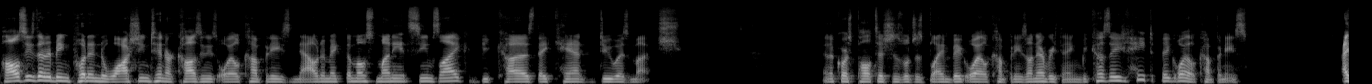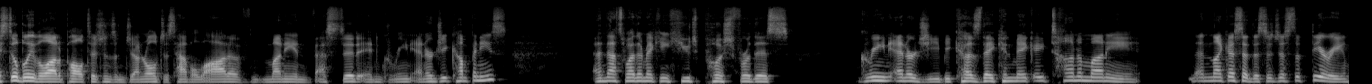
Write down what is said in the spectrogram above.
Policies that are being put into Washington are causing these oil companies now to make the most money, it seems like, because they can't do as much. And of course, politicians will just blame big oil companies on everything because they hate big oil companies. I still believe a lot of politicians in general just have a lot of money invested in green energy companies. And that's why they're making a huge push for this green energy because they can make a ton of money. And like I said, this is just a theory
